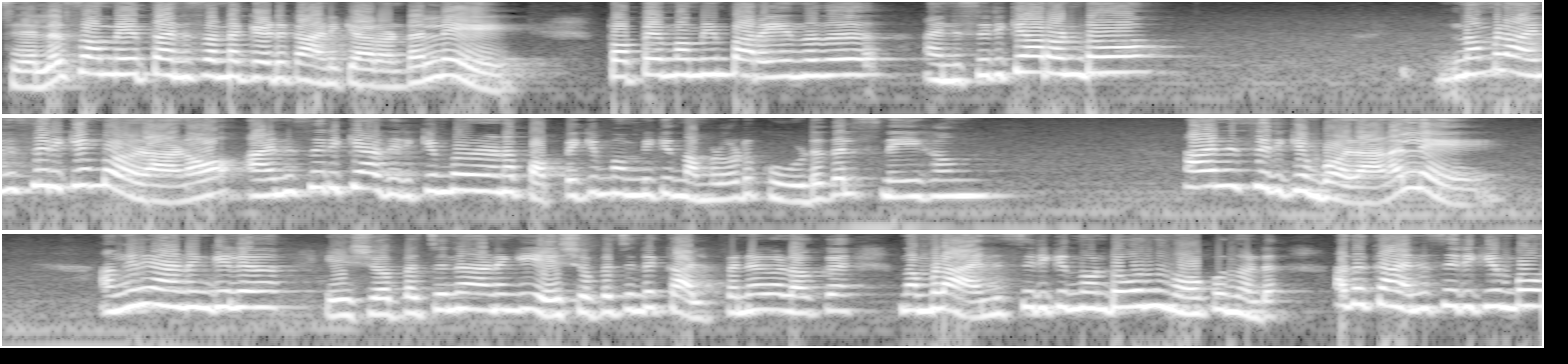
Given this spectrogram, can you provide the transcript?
ചില സമയത്ത് അനുസരണക്കേട് കാണിക്കാറുണ്ടല്ലേ? പപ്പയും മമ്മിയും പറയുന്നത് അനുസരിക്കാറുണ്ടോ? നമ്മൾ അനുസരിക്കുമ്പോഴാണോ? അനുസരിക്കാതിരിക്കുമ്പോഴാണോ പപ്പയ്ക്കും മമ്മിക്കും നമ്മളോട് കൂടുതൽ സ്നേഹം? അനുസരിക്കുമ്പോഴാണല്ലേ? അങ്ങനെയാണെങ്കിൽ യേശുവപ്പച്ചനാണെങ്കിൽ യേശുവപ്പച്ചന്റെ കൽപ്പനകളൊക്കെ നമ്മൾ അനുസരിക്കുന്നുണ്ടോ എന്ന് നോക്കുന്നുണ്ട്. അതൊക്കെ അനുസരിക്കുമ്പോൾ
